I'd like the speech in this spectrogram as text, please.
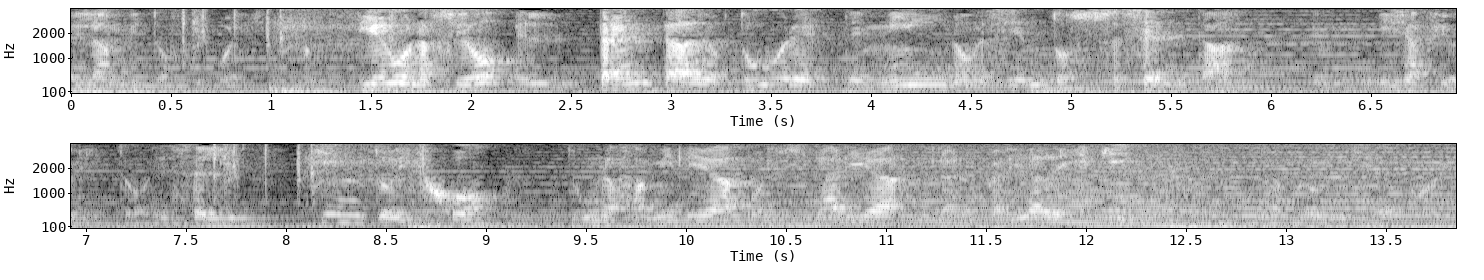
el ámbito futbolístico. Diego nació el 30 de octubre de 1960 en Villa Fiorito. Es el quinto hijo de una familia originaria de la localidad de Esquina, en la provincia de Corrientes.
